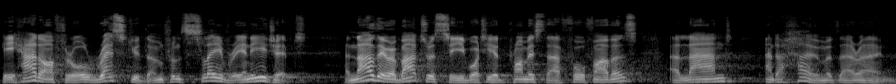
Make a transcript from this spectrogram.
He had, after all, rescued them from slavery in Egypt, and now they were about to receive what He had promised their forefathers a land and a home of their own.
